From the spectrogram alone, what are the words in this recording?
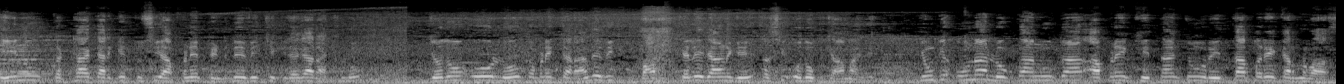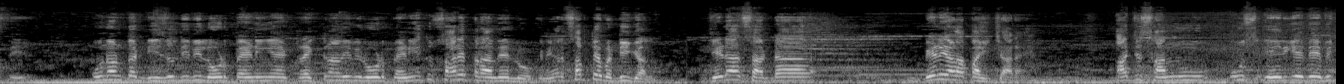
ਇਹਨੂੰ ਇਕੱਠਾ ਕਰਕੇ ਤੁਸੀਂ ਆਪਣੇ ਪਿੰਡ ਦੇ ਵਿੱਚ ਇੱਕ ਜਗ੍ਹਾ ਰੱਖ ਲਓ। ਜਦੋਂ ਉਹ ਲੋਕ ਆਪਣੇ ਘਰਾਂ ਦੇ ਵਿੱਚ ਵਾਪਸ ਚਲੇ ਜਾਣਗੇ ਅਸੀਂ ਉਦੋਂ ਪਹੁੰਚਾਵਾਂਗੇ। ਕਿਉਂਕਿ ਉਹਨਾਂ ਲੋਕਾਂ ਨੂੰ ਤਾਂ ਆਪਣੇ ਖੇਤਾਂ 'ਚੋਂ ਰੇਤਾ ਪਰੇ ਕਰਨ ਵਾਸਤੇ ਉਹਨਾਂ ਨੂੰ ਤਾਂ ਡੀਜ਼ਲ ਦੀ ਵੀ ਲੋੜ ਪੈਣੀ ਹੈ, ਟਰੈਕਟਰਾਂ ਦੀ ਵੀ ਲੋੜ ਪੈਣੀ ਹੈ ਕਿ ਸਾਰੇ ਤਰ੍ਹਾਂ ਦੇ ਲੋਕ ਨੇ। ਔਰ ਸਭ ਤੋਂ ਵੱਡੀ ਗੱਲ, ਜਿਹੜਾ ਸਾਡਾ ਵਿਹੜੇ ਵਾਲਾ ਭਾਈਚਾਰਾ ਹੈ, ਅੱਜ ਸਾਨੂੰ ਉਸ ਏਰੀਏ ਦੇ ਵਿੱਚ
